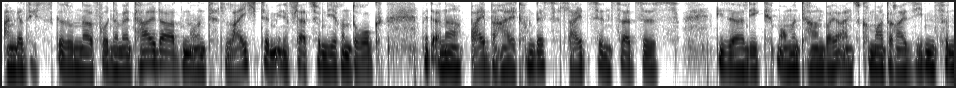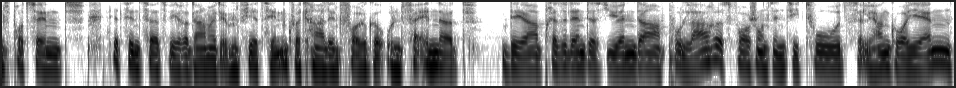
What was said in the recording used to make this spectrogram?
angesichts gesunder Fundamentaldaten und leichtem inflationären Druck mit einer Beibehaltung des Leitzinssatzes. Dieser liegt momentan bei 1,375 Prozent. Der Zinssatz wäre damit im 14. Quartal in Folge unverändert. Der Präsident des Yuanda Polaris Forschungsinstituts, Liang Guoyen,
